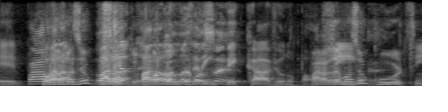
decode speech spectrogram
É, Paralamas eu Para, curto. Paralamas era Paralamas é- impecável no palco. Paralamas Sim. eu curto. Sim.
